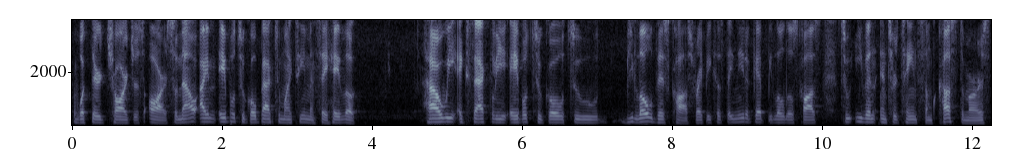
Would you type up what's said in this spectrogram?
what their charges are. So now I'm able to go back to my team and say, hey, look, how are we exactly able to go to below this cost, right? Because they need to get below those costs to even entertain some customers.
